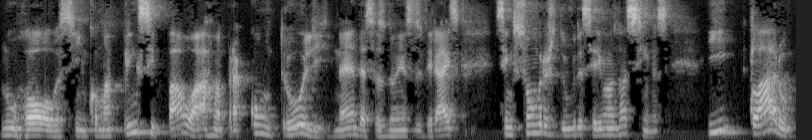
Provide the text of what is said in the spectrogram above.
no rol assim como a principal arma para controle né, dessas doenças virais, sem sombra de dúvida seriam as vacinas. E, claro,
